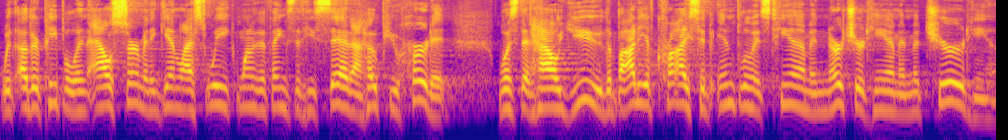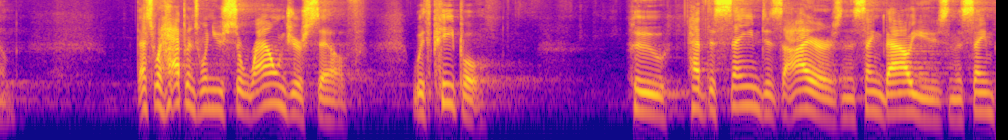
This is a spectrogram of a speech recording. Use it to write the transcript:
with other people. In Al's sermon again last week, one of the things that he said, I hope you heard it, was that how you, the body of Christ, have influenced him and nurtured him and matured him. That's what happens when you surround yourself with people who have the same desires and the same values and the same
